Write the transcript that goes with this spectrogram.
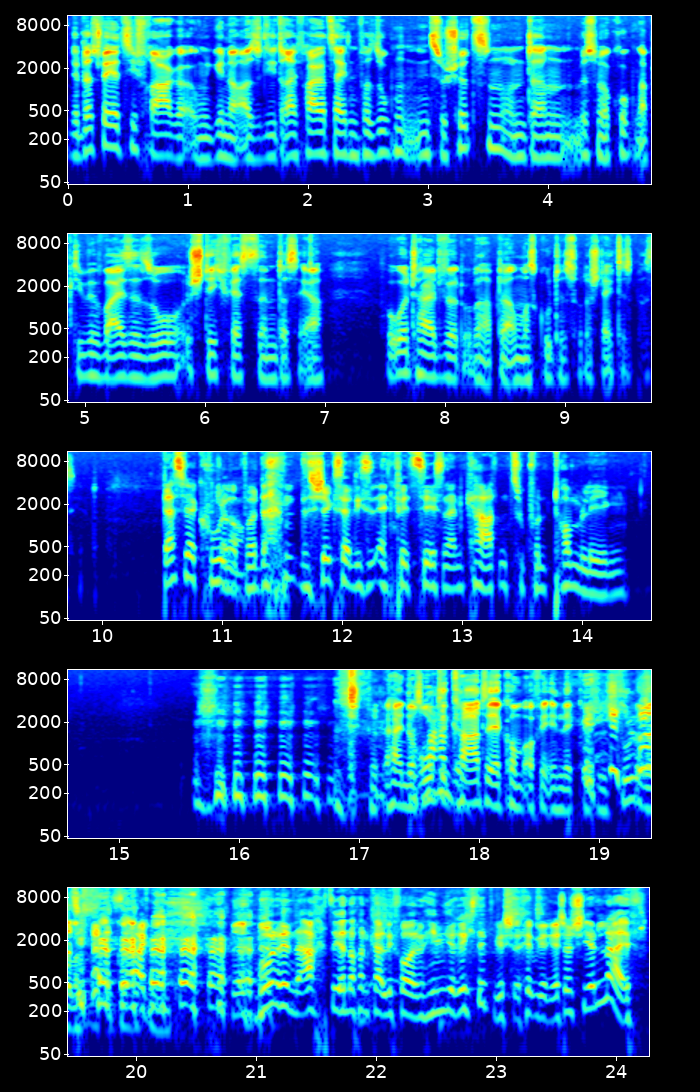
Ja, das wäre jetzt die Frage irgendwie, genau. Also die drei Fragezeichen versuchen ihn zu schützen und dann müssen wir gucken, ob die Beweise so stichfest sind, dass er verurteilt wird oder ob da irgendwas Gutes oder Schlechtes passiert. Das wäre cool, Genau. ob wir dann das Schicksal dieses NPCs in einen Kartenzug von Tom legen. Eine Das rote. Karte, er kommt auf den elektrischen Stuhl oder was? Wurde in den 80ern noch in Kalifornien hingerichtet? Wir, wir recherchieren live.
